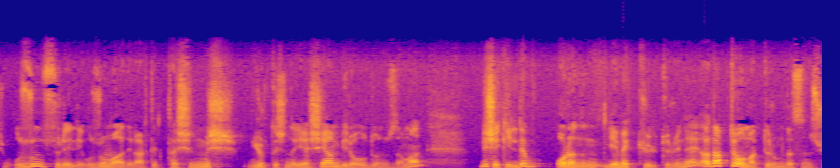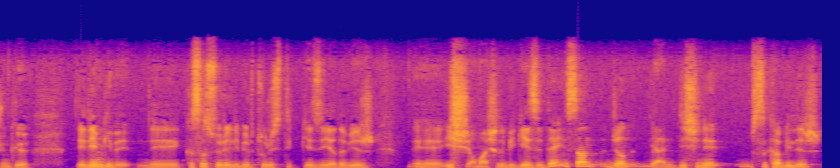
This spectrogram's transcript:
Şimdi uzun süreli, uzun vadeli artık taşınmış yurt dışında yaşayan biri olduğunuz zaman bir şekilde oranın yemek kültürüne adapte olmak durumundasınız. Çünkü dediğim gibi e, kısa süreli bir turistik gezi ya da bir e, iş amaçlı bir gezide insan can, yani dişini sıkabilir.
